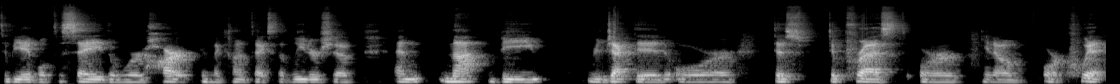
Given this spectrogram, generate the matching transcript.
to be able to say the word heart in the context of leadership and not be rejected or dis- depressed or you know or quit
